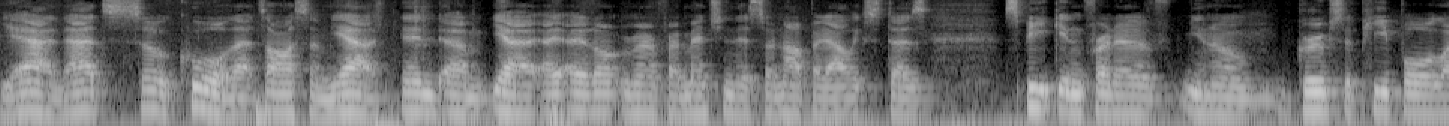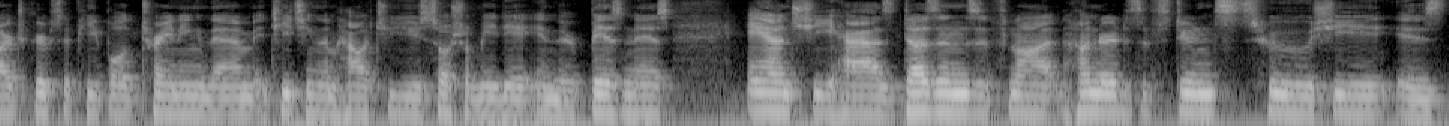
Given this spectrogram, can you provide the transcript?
Yeah, that's so cool. That's awesome. Yeah, and um, yeah, I, I don't remember if I mentioned this or not, but Alex does speak in front of you know groups of people, large groups of people, training them and teaching them how to use social media in their business. And she has dozens, if not hundreds, of students who she is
